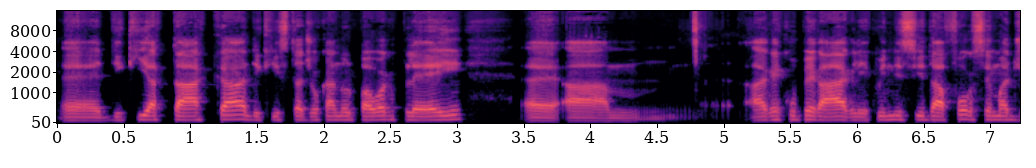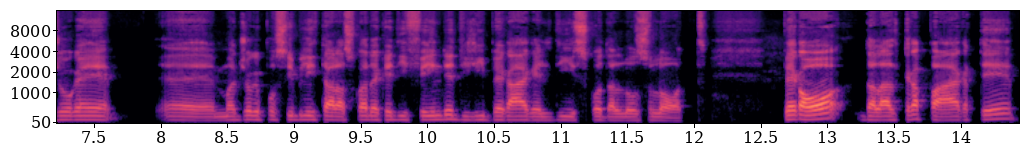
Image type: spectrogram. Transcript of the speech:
eh, di chi attacca, di chi sta giocando il power play eh, a, a recuperarli, quindi si dà forse maggiore eh, maggiore possibilità alla squadra che difende di liberare il disco dallo slot. Però dall'altra parte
